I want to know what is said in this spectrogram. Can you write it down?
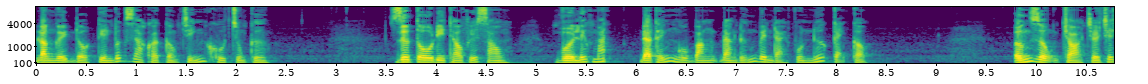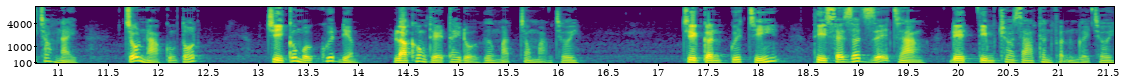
là người đầu tiên bước ra khỏi cổng chính khu chung cư. Dư Tô đi theo phía sau, vừa liếc mắt đã thấy Ngô Băng đang đứng bên đài phun nước cạnh cổng. Ứng dụng trò chơi chết chóc này, chỗ nào cũng tốt. Chỉ có một khuyết điểm là không thể thay đổi gương mặt trong màn chơi. Chỉ cần quyết trí thì sẽ rất dễ dàng để tìm cho ra thân phận người chơi.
